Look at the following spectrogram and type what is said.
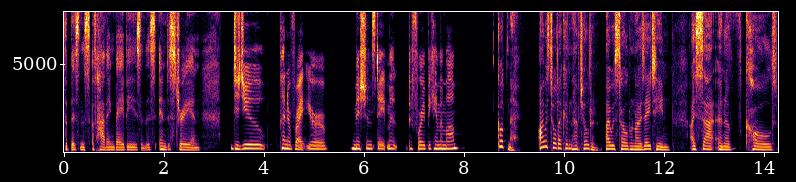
the business of having babies and this industry. And did you kind of write your mission statement before you became a mom? God, no. I was told I couldn't have children. I was told when I was 18, I sat in a cold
